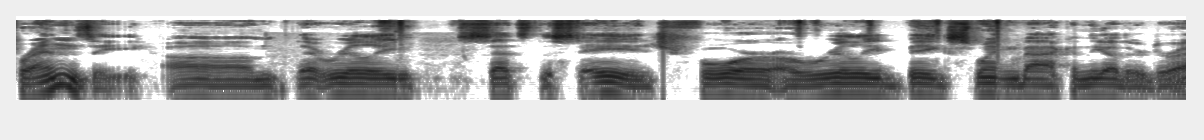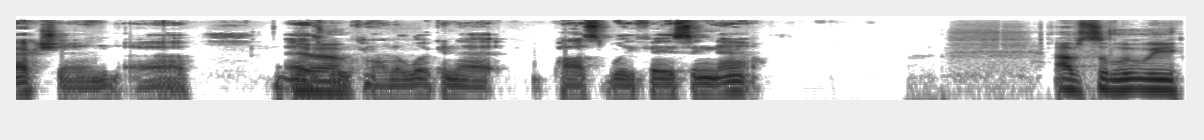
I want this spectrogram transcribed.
frenzy um, that really sets the stage for a really big swing back in the other direction uh, as Yeah. we're kind of looking at possibly facing now. Absolutely.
